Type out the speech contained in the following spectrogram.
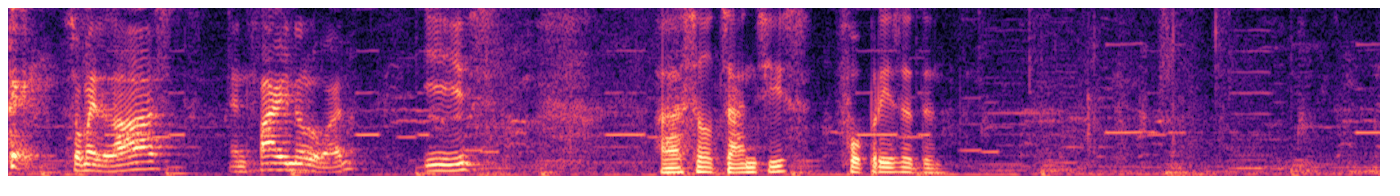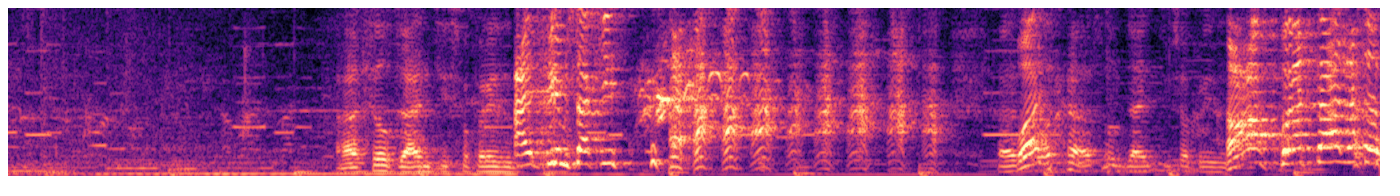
Okay. So my last and final one is Herschel Jantjies for president. Herschel Jantjies for president. Ice cream sakkies. What? Herschel Jantjies for president. Ah, praat stadiger.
